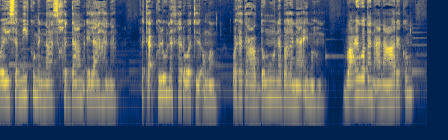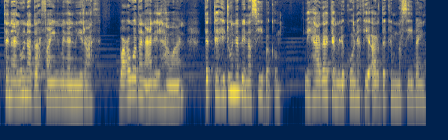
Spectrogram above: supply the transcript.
ويسميكم الناس خدام إلهنا فتأكلون ثروة الأمم وتتعظمون بغنائمهم. وعوضا عن عاركم تنالون ضعفين من الميراث. وعوضا عن الهوان تبتهجون بنصيبكم. لهذا تملكون في أرضكم نصيبين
